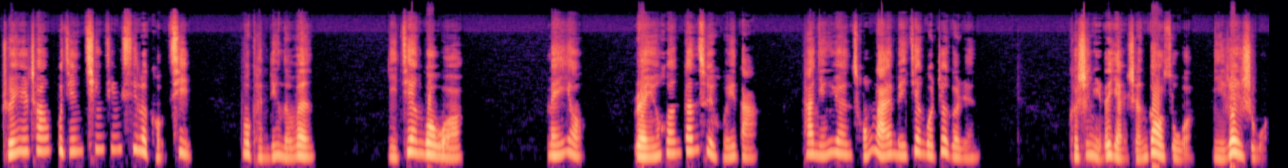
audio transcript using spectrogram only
淳于昌不禁轻轻吸了口气，不肯定地问：“你见过我？”“没有。”阮云欢干脆回答。他宁愿从来没见过这个人。可是你的眼神告诉我，你认识我。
